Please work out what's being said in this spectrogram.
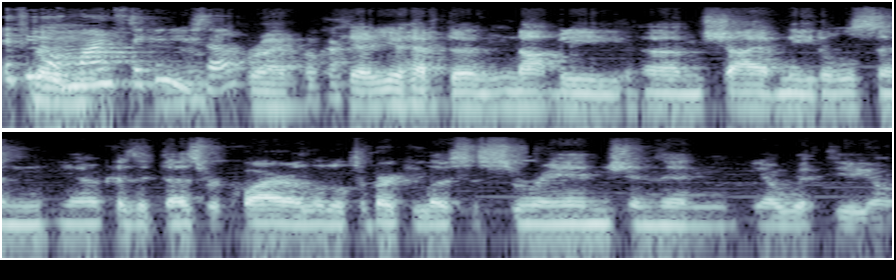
If you No, don't you- mind sticking Mhm. yourself. Right. Okay. yeah, you have to not be um, shy of needles, and you know, because it does require a little tuberculosis syringe, and then you know, with the you know,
